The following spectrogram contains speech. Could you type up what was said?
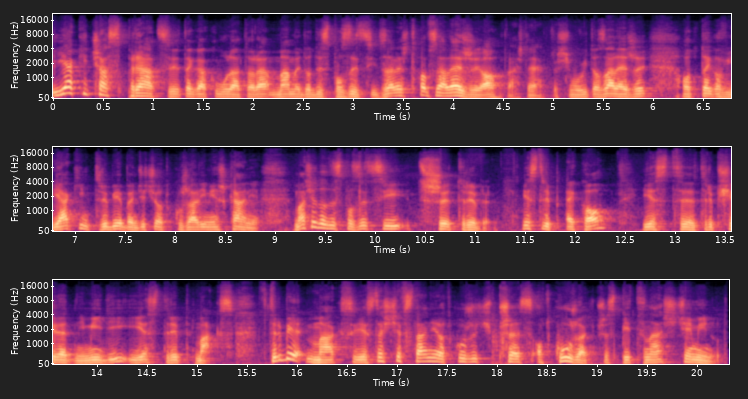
Jaki czas pracy tego akumulatora mamy do dyspozycji? Zależy, to zależy, o właśnie, jak to się mówi, to zależy od tego, w jakim trybie będziecie odkurzali mieszkanie. Macie do dyspozycji trzy tryby. Jest tryb Eco, jest y, tryb średni MIDI i jest tryb Max. W trybie Max jesteście w stanie odkurzyć przez, odkurzać przez 15 minut.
